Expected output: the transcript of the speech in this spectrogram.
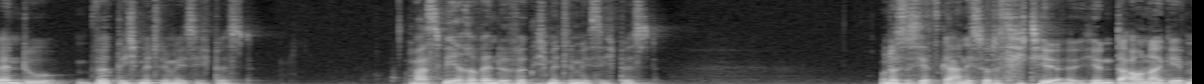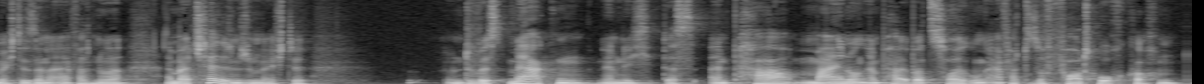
wenn du wirklich mittelmäßig bist? Was wäre, wenn du wirklich mittelmäßig bist? Und das ist jetzt gar nicht so, dass ich dir hier einen Downer geben möchte, sondern einfach nur einmal challengen möchte. Und du wirst merken, nämlich, dass ein paar Meinungen, ein paar Überzeugungen einfach sofort hochkochen.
